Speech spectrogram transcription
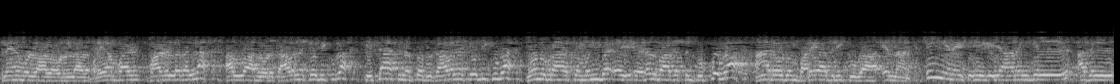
സ്നേഹമുള്ള ആളോടല്ലാതെ പറയാൻ പാടുള്ളതല്ല. അള്ളാഹിനോട് കാവന ചോദിക്കുക പിശാസിനത്തോട് കാവന ചോദിക്കുക മൂന്ന് പ്രാവശ്യം മുൻപ് ഇടതുഭാഗത്തിൽ ഇടത് ഭാഗത്തിൽ തുപ്പുക ആരോടും പറയാതിരിക്കുക എന്നാണ്. ഇങ്ങനെ ചെയ്യുകയാണെങ്കിൽ അതിൽ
